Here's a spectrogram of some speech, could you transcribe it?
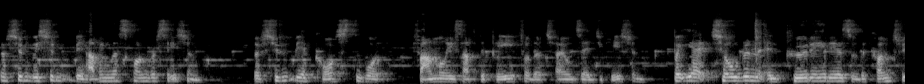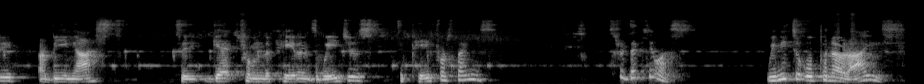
There shouldn't we shouldn't be having this conversation. There shouldn't be a cost to what families have to pay for their child's education. But yet children in poor areas of the country are being asked to get from the parents' wages to pay for things. It's ridiculous. We need to open our eyes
